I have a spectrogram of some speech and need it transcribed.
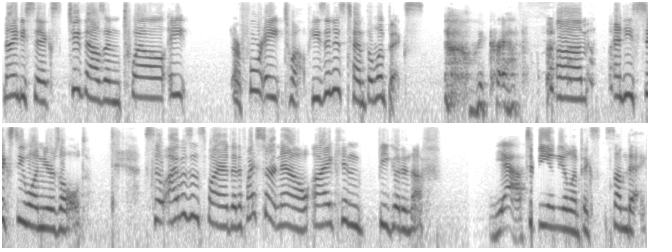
96, 2012, 8 or 4 8 12. He's in his 10th Olympics. holy crap! Um and he's 61 years old. So I was inspired that if I start now, I can be good enough Yeah, to be in the Olympics someday.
